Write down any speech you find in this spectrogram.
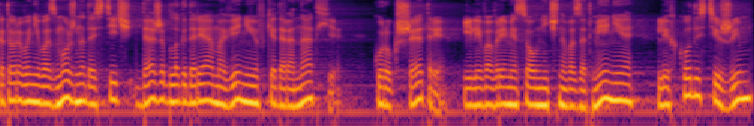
которого невозможно достичь даже благодаря омовению в Кедаранатхе, Курукшетре или во время солнечного затмения легко достижим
